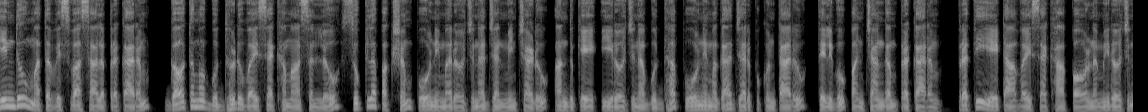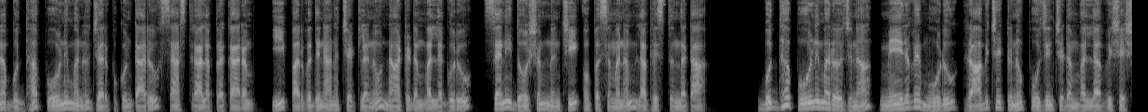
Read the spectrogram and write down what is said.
హిందూ మత విశ్వాసాల ప్రకారం గౌతమ బుద్ధుడు వైశాఖ మాసంలో శుక్లపక్షం పూర్ణిమ రోజున జన్మించాడు. అందుకే ఈ రోజున బుద్ధ పూర్ణిమగా జరుపుకుంటారు. తెలుగు పంచాంగం ప్రకారం ప్రతి ఏటా వైశాఖ పౌర్ణమి రోజున బుద్ధ పూర్ణిమను జరుపుకుంటారు. శాస్త్రాల ప్రకారం ఈ పర్వదినాన చెట్లను నాటడం వల్ల గురు శని దోషం నుంచి ఉపశమనం లభిస్తుందట. బుద్ధ పూర్ణిమ రోజున మేరవె మూడు రావి చెట్టును పూజించడం వల్ల విశేష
